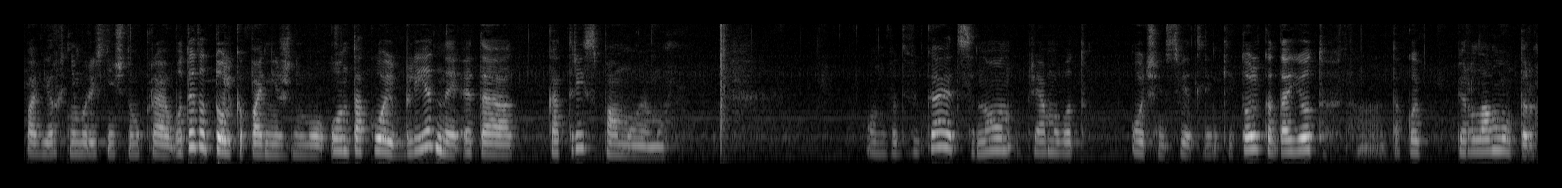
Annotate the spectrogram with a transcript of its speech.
по верхнему ресничному краю. Вот это только по нижнему. Он такой бледный, это Катрис, по-моему. Он выдвигается, но он прямо вот очень светленький. Только дает э, такой перламутр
